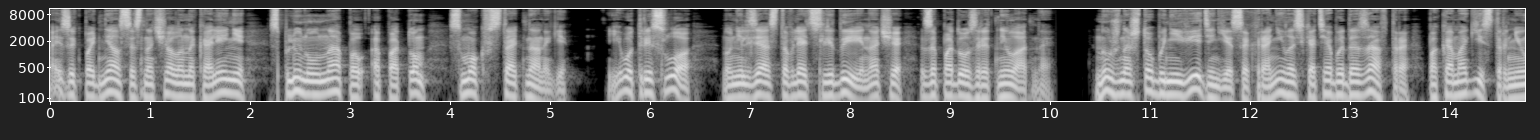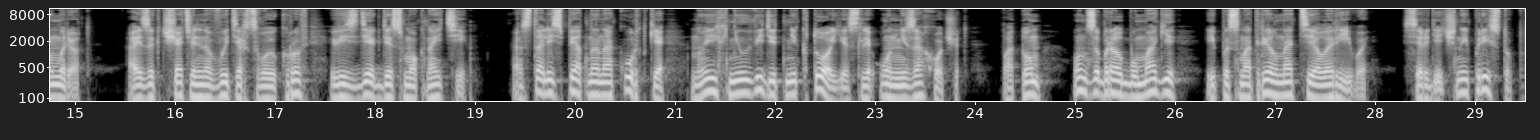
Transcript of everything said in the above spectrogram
Айзек поднялся сначала на колени, сплюнул на пол, а потом смог встать на ноги. Его трясло, но нельзя оставлять следы, иначе заподозрят неладное. Нужно, чтобы неведение сохранилось хотя бы до завтра, пока магистр не умрет. Айзек тщательно вытер свою кровь везде, где смог найти. Остались пятна на куртке, но их не увидит никто, если он не захочет. Потом он забрал бумаги и посмотрел на тело Ривы. Сердечный приступ.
